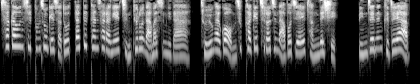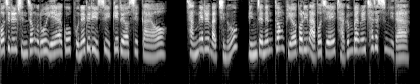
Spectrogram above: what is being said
차가운 슬픔 속에서도 따뜻한 사랑의 증표로 남았습니다. 조용하고 엄숙하게 치러진 아버지의 장례식. 민재는 그제야 아버지를 진정으로 이해하고 보내드릴 수 있게 되었을까요? 장례를 마친 후 민재는 텅 비어버린 아버지의 작은 방을 찾았습니다.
